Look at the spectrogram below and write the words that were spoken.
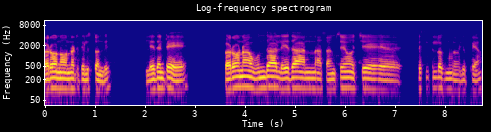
కరోనా ఉన్నట్టు తెలుస్తుంది. లేదంటే కరోనా ఉందా లేదా అన్న సంశయం వచ్చే పరిస్థితుల్లోకి మనం వెళ్ళిపోయాం.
